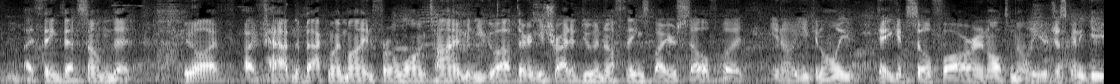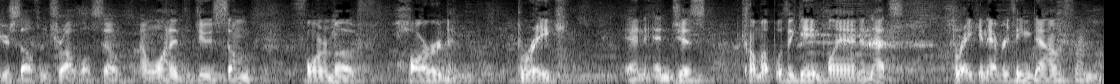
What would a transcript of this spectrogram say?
Mm-hmm. I think that's something that, you know, I've I've had in the back of my mind for a long time. And you go out there and you try to do enough things by yourself, but you know you can only take it so far, and ultimately you're just going to get yourself in trouble. So I wanted to do some form of hard break and and just come up with a game plan, and that's breaking everything down from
